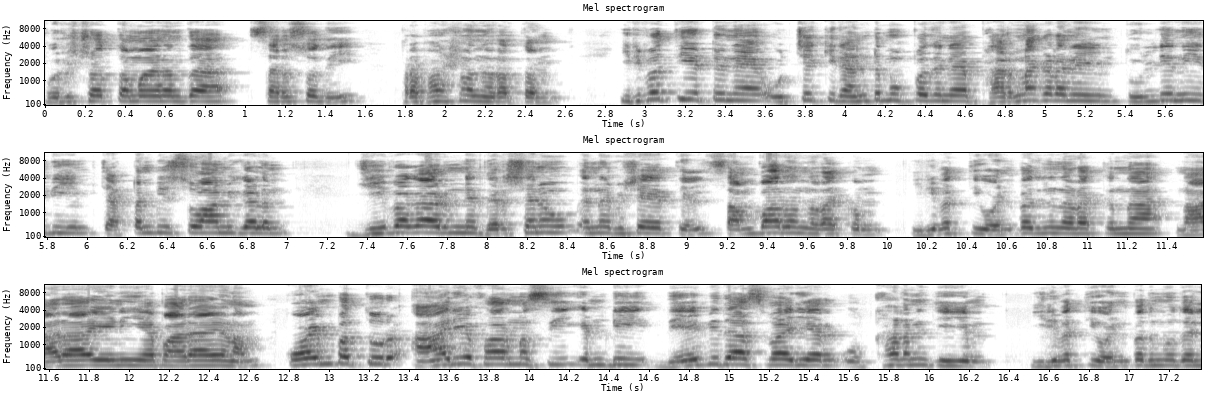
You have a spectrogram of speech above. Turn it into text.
പുരുഷോത്തമാനന്ദ സരസ്വതി പ്രഭാഷണം നടത്തും. ഇരുപത്തിയെട്ടിന് ഉച്ചയ്ക്ക് രണ്ട് മുപ്പതിന് ഭരണഘടനയും തുല്യനീതിയും ചട്ടമ്പി സ്വാമികളും ജീവകാരുണ്യ ദർശനവും എന്ന വിഷയത്തിൽ സംവാദം നടക്കും. ഇരുപത്തി ഒൻപതിന് നടക്കുന്ന നാരായണീയ പാരായണം Coimbatore Arya pharmacy M D Devidas Warrier ഉദ്ഘാടനം ചെയ്യും. ഇരുപത്തി ഒൻപത് മുതൽ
